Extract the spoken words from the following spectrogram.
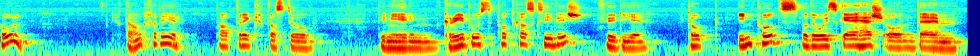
Cool. Ich danke dir, Patrick, dass du bei mir im Career Booster Podcast bist für die Top Inputs, die du uns gegeben hast. Und ähm,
